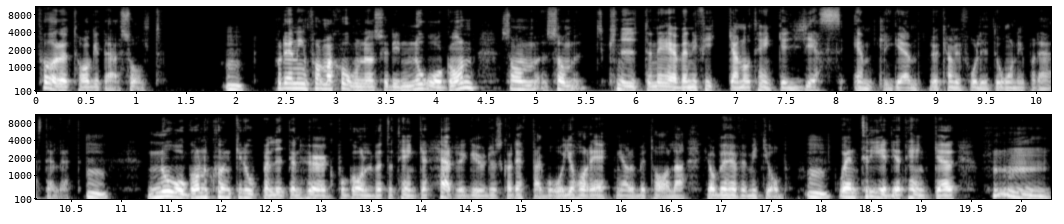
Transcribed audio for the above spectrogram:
företaget är sålt. Mm. På den informationen så är det någon som, som knyter näven i fickan och tänker yes, äntligen, nu kan vi få lite ordning på det här stället. Mm. Någon sjunker ihop en liten hög på golvet och tänker herregud, hur ska detta gå? Jag har räkningar att betala, jag behöver mitt jobb. Mm. Och en tredje tänker hmm,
